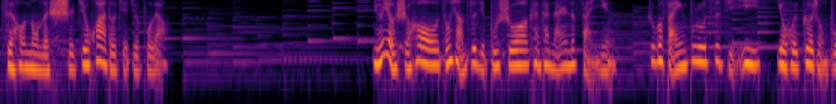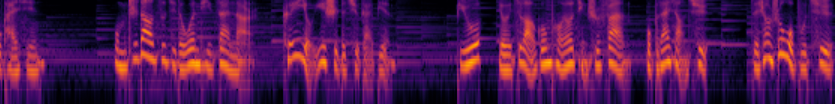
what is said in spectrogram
最后弄得十句话都解决不了。女人有时候总想自己不说，看看男人的反应。如果反应不如自己意，又会各种不开心。我们知道自己的问题在哪儿，可以有意识的去改变。比如有一次，老公朋友请吃饭，我不太想去，嘴上说我不去，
